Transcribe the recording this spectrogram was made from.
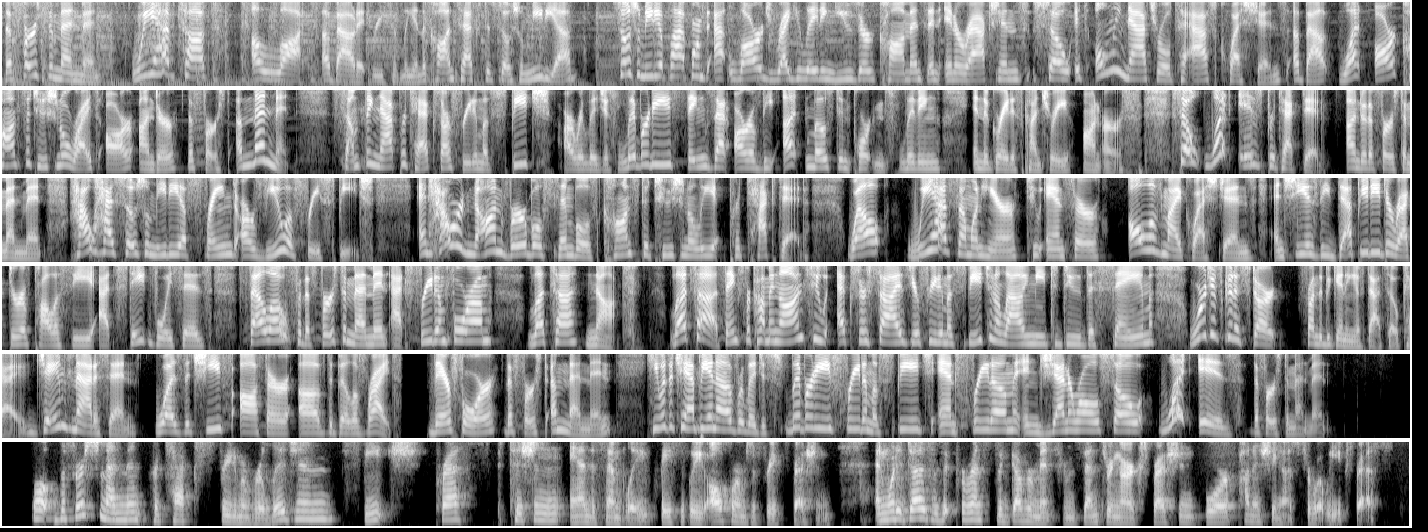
The First Amendment. We have talked a lot about it recently in the context of social media social media platforms at large regulating user comments and interactions. So it's only natural to ask questions about what our constitutional rights are under the First Amendment, something that protects our freedom of speech, our religious liberty, things that are of the utmost importance living in the greatest country on earth. So, what is protected? Under the First Amendment? How has social media framed our view of free speech? And how are nonverbal symbols constitutionally protected? Well, we have someone here to answer all of my questions, and she is the Deputy Director of Policy at State Voices, Fellow for the First Amendment at Freedom Forum, Lata Nott. Letta, thanks for coming on to exercise your freedom of speech and allowing me to do the same. We're just going to start from the beginning, if that's okay. James Madison was the chief author of the Bill of Rights. Therefore, the First Amendment. He was a champion of religious liberty, freedom of speech, and freedom in general. So, what is the First Amendment? Well, the First Amendment protects freedom of religion, speech, press, petition, and assembly, basically all forms of free expression. And what it does is it prevents the government from censoring our expression or punishing us for what we express.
